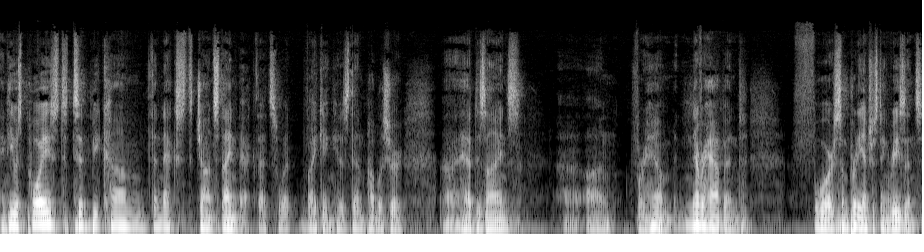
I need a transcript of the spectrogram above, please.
And he was poised to become the next John Steinbeck. That's what Viking, his then publisher, uh, had designs uh, on for him. It never happened for some pretty interesting reasons.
